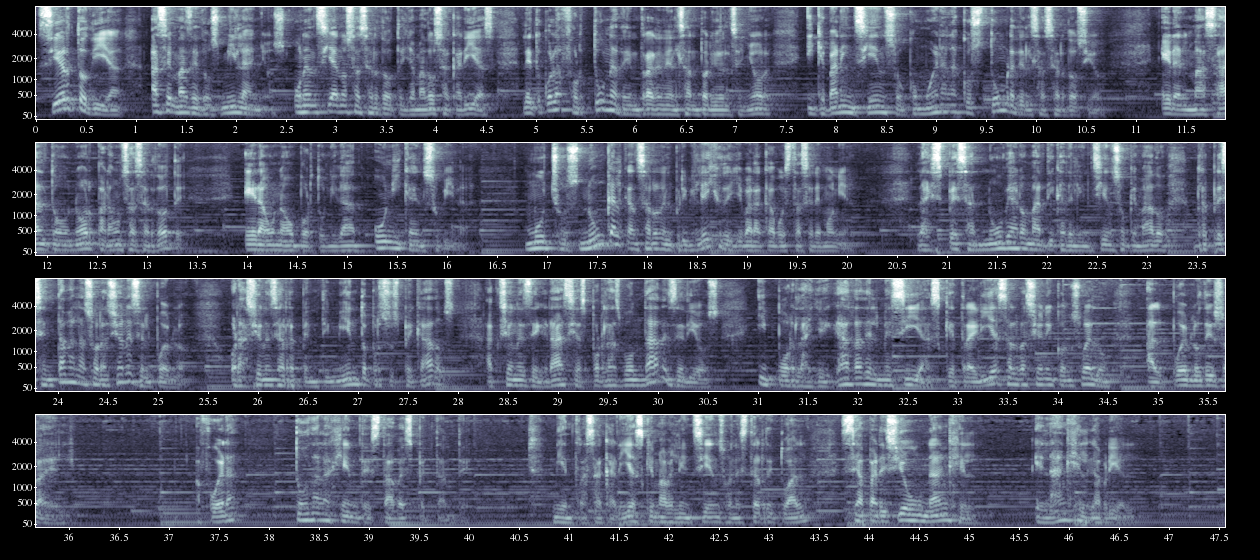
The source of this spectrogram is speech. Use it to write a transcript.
Cierto día, hace más de dos mil años, un anciano sacerdote llamado Zacarías le tocó la fortuna de entrar en el santuario del Señor y quemar incienso como era la costumbre del sacerdocio. Era el más alto honor para un sacerdote. Era una oportunidad única en su vida. Muchos nunca alcanzaron el privilegio de llevar a cabo esta ceremonia. La espesa nube aromática del incienso quemado representaba las oraciones del pueblo, oraciones de arrepentimiento por sus pecados, acciones de gracias por las bondades de Dios y por la llegada del Mesías que traería salvación y consuelo al pueblo de Israel. Afuera, toda la gente estaba expectante. Mientras Zacarías quemaba el incienso en este ritual, se apareció un ángel, el ángel Gabriel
